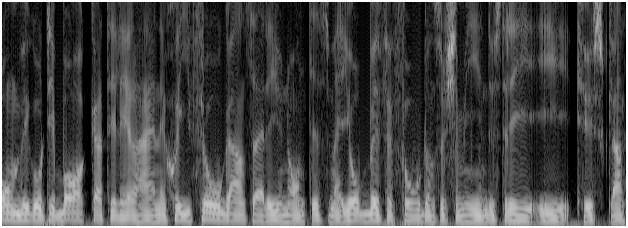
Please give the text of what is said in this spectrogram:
om vi går tillbaka till hela energifrågan så är det ju någonting som är jobbigt för fordons och kemiindustri i Tyskland.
